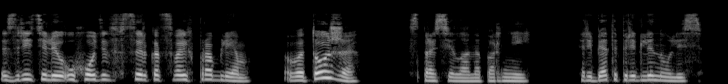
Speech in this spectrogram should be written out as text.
«Зрители уходят в цирк от своих проблем. Вы тоже?» — спросила она парней. Ребята переглянулись.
